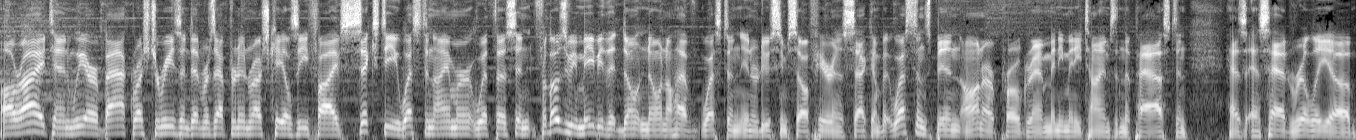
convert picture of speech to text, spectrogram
All right, and we are back. Rush to Reason, Denver's Afternoon Rush, KLZ 560. Weston Imer with us. And for those of you maybe that don't know, and I'll have Weston introduce himself here in a second, but Weston's been on our program many, many times in the past and has, has had really a,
